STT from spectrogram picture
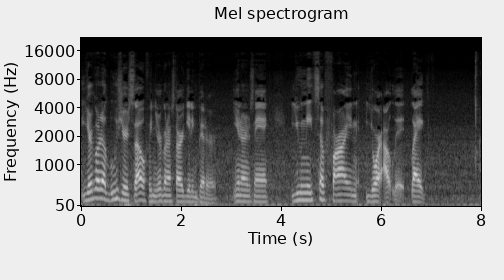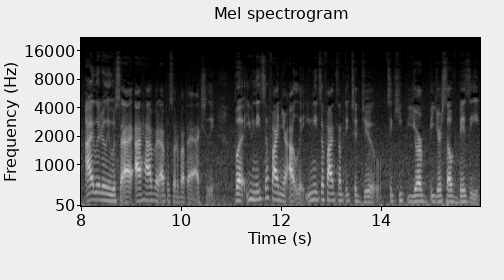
you're gonna lose yourself and you're gonna start getting bitter. You know what i'm saying? You need to find your outlet. Like i literally was I, I have an episode about that actually. But you need to find your outlet. You need to find something to do to keep your yourself busy.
